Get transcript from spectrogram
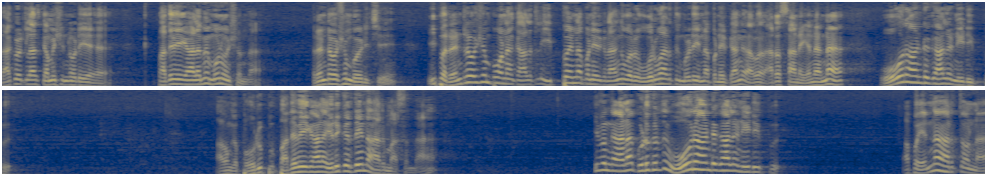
பேக்வர்ட் கிளாஸ் கமிஷனுடைய பதவி காலமே மூணு வருஷம் தான் ரெண்டு வருஷம் போயிடுச்சு. இப்போ ரெண்டரை வருஷம் போன காலத்தில் இப்போ என்ன பண்ணியிருக்கிறாங்க? ஒரு ஒரு வாரத்துக்கு முன்னாடி என்ன பண்ணியிருக்காங்க? அரசாணை. என்னன்னா ஓராண்டு கால நீடிப்பு. அவங்க பொறுப்பு பதவி காலம் இருக்கிறதே இன்னும் ஆறு மாசம் தான் இவங்க ஆனால் கொடுக்கறது ஓராண்டு கால நீடிப்பு. அப்போ என்ன அர்த்தம்னா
